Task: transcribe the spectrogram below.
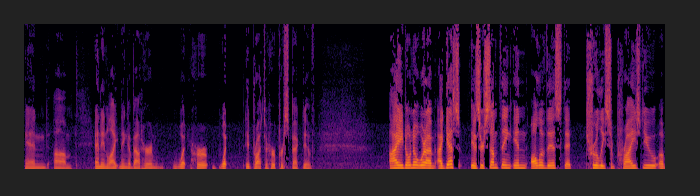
and um, and enlightening about her and what her what it brought to her perspective. I don't know where I'm. I guess is there something in all of this that truly surprised you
